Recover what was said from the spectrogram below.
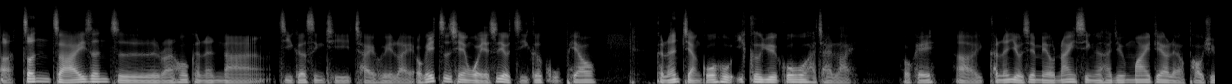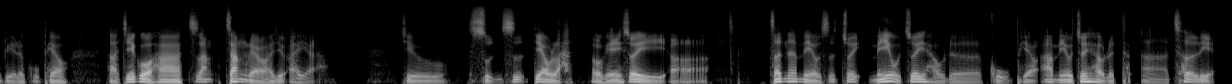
啊挣扎一阵子，然后可能拿几个星期才回来。OK，之前我也是有几个股票，可能讲过后一个月过后它才来。OK，啊，可能有些没有耐心啊，他就卖掉了，跑去别的股票啊，结果它涨涨了，他就哎呀，就损失掉了。OK，所以啊。真的没有是最没有最好的股票啊，没有最好的特呃策略，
